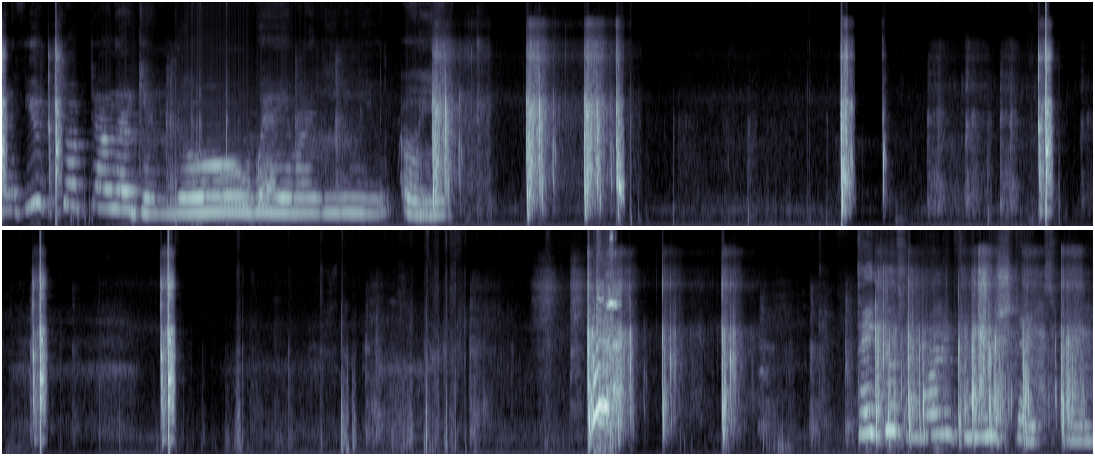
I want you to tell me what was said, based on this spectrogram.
And if you jump down there again, no way am I leaving you. Oh, yeah. You learning from your mistakes, buddy.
